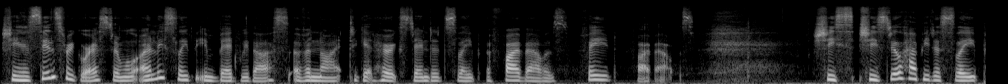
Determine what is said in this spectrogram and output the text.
She has since regressed and will only sleep in bed with us of a night to get her extended sleep of five hours. Feed, five hours. She's, she's still happy to sleep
